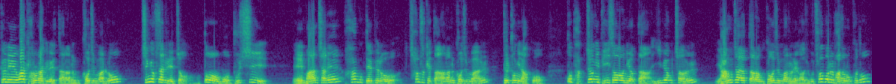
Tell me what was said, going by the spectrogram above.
박근혜와 결혼하기로 했다라는 거짓말로 징역살이를 했죠. 또 뭐 부시 예, 만찬에 한국 대표로 참석했다라는 거짓말 들통이 났고 또 박정희 비선이었다 이병철 양자였다라고 거짓말을 해가지고 처벌을 받아놓고도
